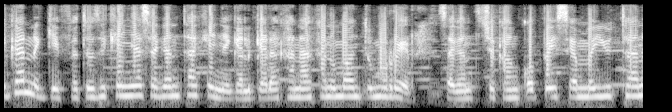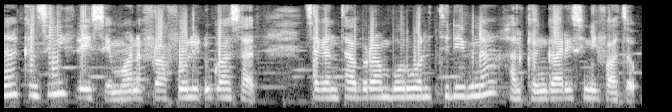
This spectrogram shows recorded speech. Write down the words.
Egaan dhaggeeffattoota keenya sagantaa keenya galgala kanaa kanumaan xumurreerra. Saganticha kan qopheesse ammayyuu taanaa kan siniif dhiyeesse immoo afraa foolii dhugaasaadha. Sagantaa biraan boru walitti deebina halkan gaarii siniif haa ta'u.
